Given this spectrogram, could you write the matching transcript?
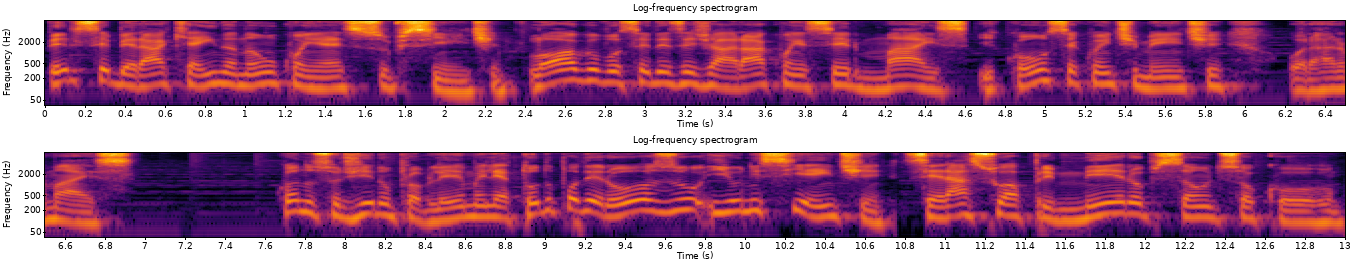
perceberá que ainda não o conhece o suficiente. Logo, você desejará conhecer mais e, consequentemente, orar mais. Quando surgir um problema, ele é todo-poderoso e onisciente. Será sua primeira opção de socorro.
